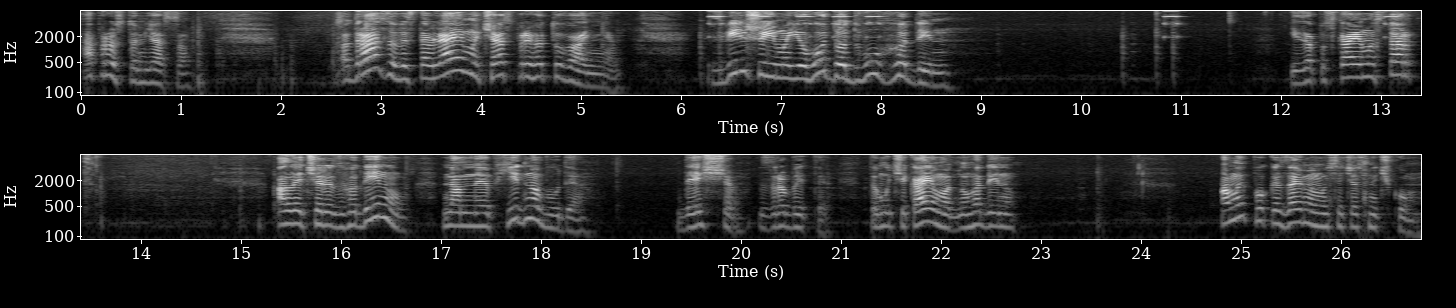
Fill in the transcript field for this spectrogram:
а просто м'ясо. Одразу виставляємо час приготування. Збільшуємо його до 2 годин. І запускаємо старт. Але через годину нам необхідно буде дещо зробити. Тому чекаємо одну годину. А ми поки займемося часничком.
